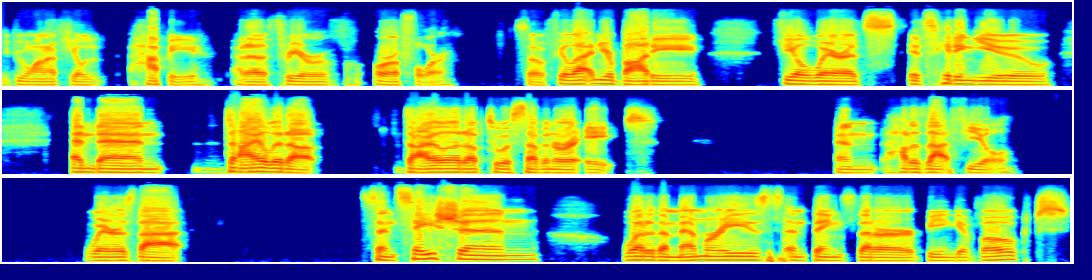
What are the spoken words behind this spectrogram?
if you want to feel happy at a three or, or a four. So feel that in your body, feel where it's it's hitting you, and then dial it up. Dial it up to a seven or an eight. And how does that feel? Where is that sensation what are the memories and things that are being evoked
